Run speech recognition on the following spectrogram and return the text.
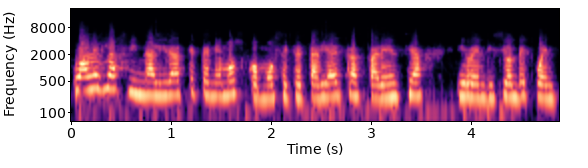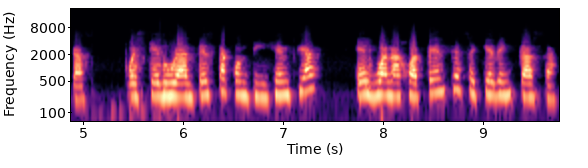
¿Cuál es la finalidad que tenemos como Secretaría de Transparencia y Rendición de Cuentas? Pues que durante esta contingencia el guanajuatense se quede en casa.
